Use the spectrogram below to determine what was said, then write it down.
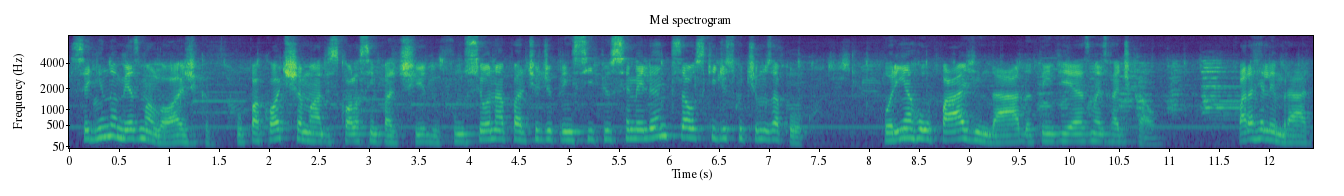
Seguindo a mesma lógica, o pacote chamado Escola Sem Partido funciona a partir de princípios semelhantes aos que discutimos há pouco. Porém, a roupagem dada tem viés mais radical. Para relembrar,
